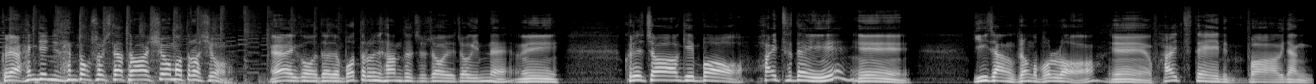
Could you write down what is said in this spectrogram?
그래, 행진이 단톡 소식 다 들어가시오. 못 들어가시오? 예, 이거, 못 들은 사람들 저, 저, 저기 있네. 예. 그래, 저기, 뭐, 화이트데이, 예. 이장 그런 거 몰라. 예, 화이트데이는 뭐, 그냥,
